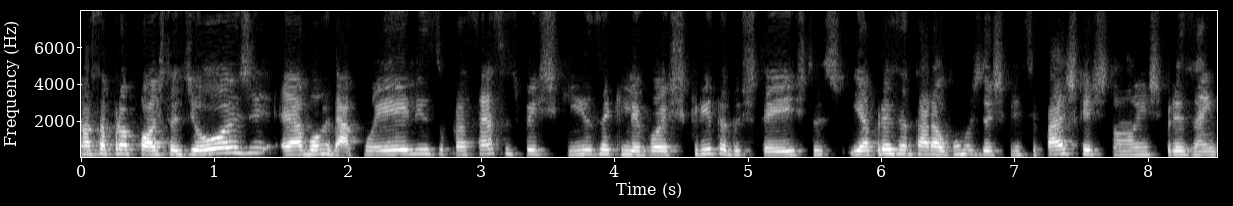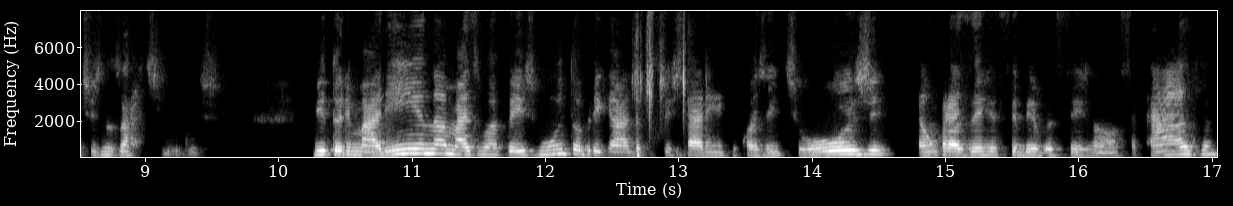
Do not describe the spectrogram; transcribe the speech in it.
Nossa proposta de hoje é abordar com eles o processo de pesquisa que levou à escrita dos textos e apresentar algumas das principais questões presentes nos artigos. Vitor e Marina, mais uma vez, muito obrigada por estarem aqui com a gente hoje. É um prazer receber vocês na nossa casa.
